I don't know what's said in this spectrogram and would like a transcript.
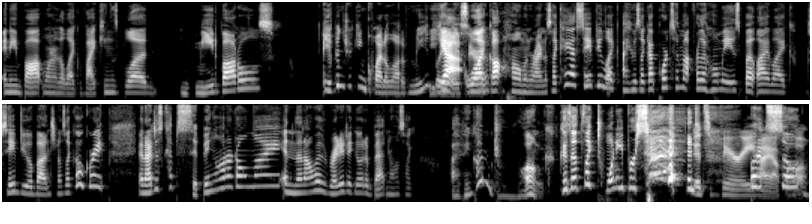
and he bought one of the like Viking's blood mead bottles. You've been drinking quite a lot of mead lately. yeah. Well, I got home and Ryan was like, "Hey, I saved you like." He was like, "I poured some out for the homies, but I like saved you a bunch." And I was like, "Oh, great!" And I just kept sipping on it all night, and then I was ready to go to bed, and I was like, "I think I'm drunk," because it's like twenty percent. It's very but high it's alcohol.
